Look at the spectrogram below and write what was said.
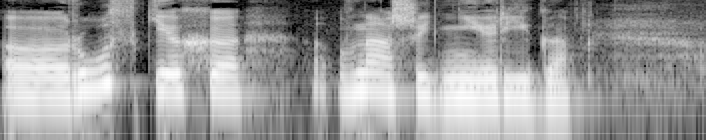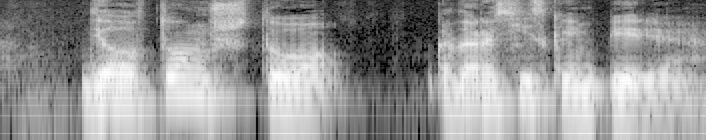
э, русских э, в наши дни Рига? Дело в том, что когда Российская империя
